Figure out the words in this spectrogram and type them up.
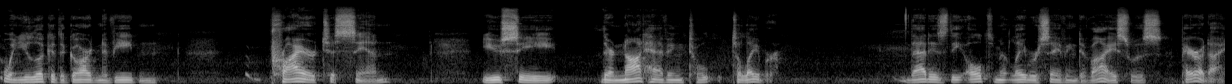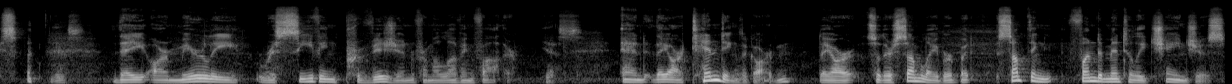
when you look at the Garden of Eden, prior to sin, you see they're not having to, to labor. That is the ultimate labor saving device was paradise. yes. They are merely receiving provision from a loving father. Yes and they are tending the garden. They are so there's some labor, but something fundamentally changes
